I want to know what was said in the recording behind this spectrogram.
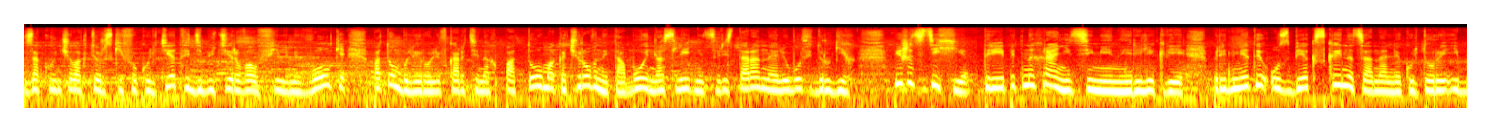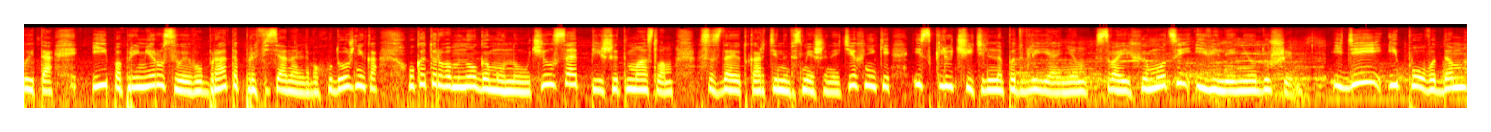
Закончил актерский факультет, дебютировал в фильме «Волки», потом были роли в картинах «Потомок», «Очарованный тобой», «Наследница», «Ресторанная любовь» и других. Пишет стихи, трепетно хранит семейные реликвии, предметы узбекской национальной культуры и быта. И, по примеру своего брата, профессионального художника, у которого многому научился, пишет маслом, создает картины в смешанной технике исключительно под влиянием своих эмоций и велению души. Идеей и поводом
